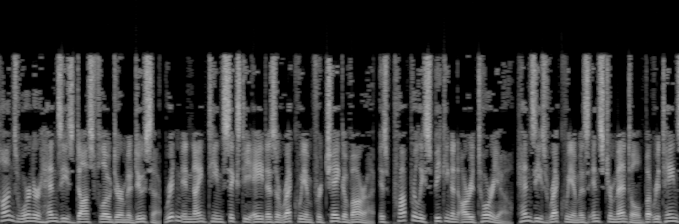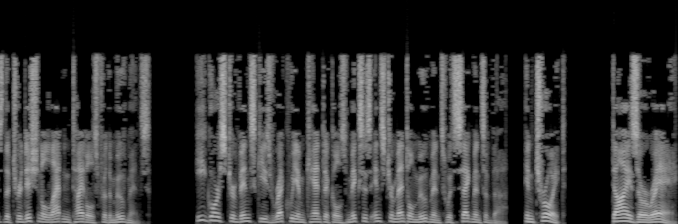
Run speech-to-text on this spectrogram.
Hans Werner Henze's Das Floß der Medusa, written in 1968 as a requiem for Che Guevara, is properly speaking an oratorio. Henze's Requiem is instrumental but retains the traditional Latin titles for the movements. Igor Stravinsky's Requiem Canticles mixes instrumental movements with segments of the Introit, Dies Irae,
